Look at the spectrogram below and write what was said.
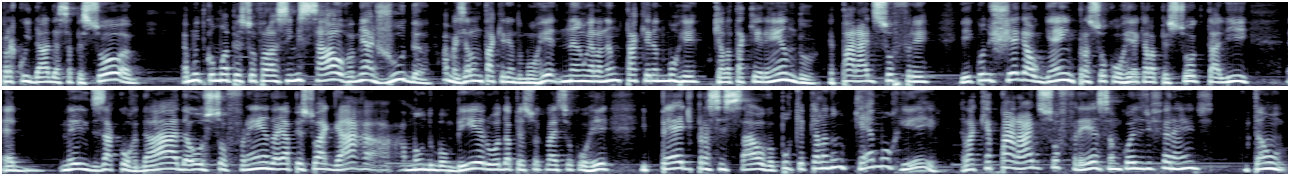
para cuidar dessa pessoa, é muito comum a pessoa falar assim: me salva, me ajuda. Ah, mas ela não está querendo morrer? Não, ela não está querendo morrer. O que ela está querendo é parar de sofrer. E aí, quando chega alguém para socorrer aquela pessoa que está ali é, meio desacordada ou sofrendo, aí a pessoa agarra a mão do bombeiro ou da pessoa que vai socorrer e pede para ser salva. Por quê? Porque ela não quer morrer, ela quer parar de sofrer, são coisas diferentes. Então,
